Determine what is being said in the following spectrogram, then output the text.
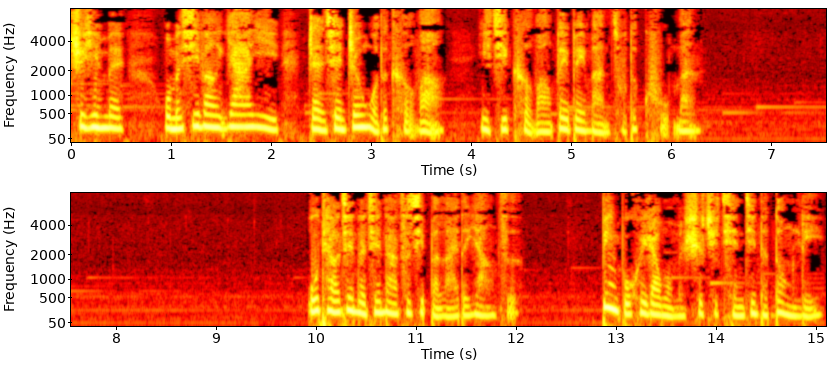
是因为我们希望压抑展现真我的渴望。以及渴望未被满足的苦闷，无条件的接纳自己本来的样子，并不会让我们失去前进的动力，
